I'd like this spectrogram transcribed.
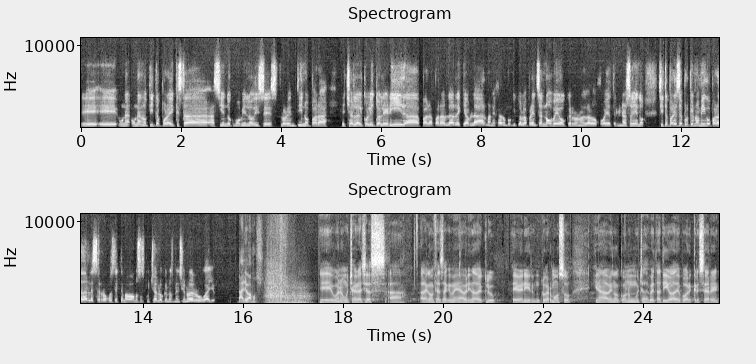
eh, eh, una, una, notita por ahí que está haciendo, como bien lo dices, Florentino, para echarle alcoholito a la herida, para, para hablar de qué hablar, manejar un poquito la prensa. No veo que Ronald Araujo vaya a terminar saliendo. Si te parece, ¿por qué no, amigo? Para darle cerrojo a este tema, vamos a escuchar lo que nos mencionó el uruguayo. Dale, vamos. Eh, bueno, muchas gracias a, a la confianza que me ha brindado el club de venir, un club hermoso y nada, vengo con muchas expectativas de poder crecer en,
